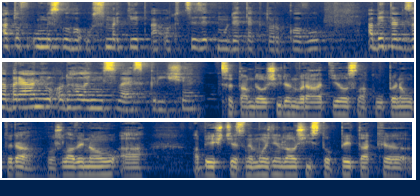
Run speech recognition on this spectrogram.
a to v úmyslu ho usmrtit a odcizit mu detektor kovu, aby tak zabránil odhalení své skrýše. Se tam další den vrátil s nakoupenou teda hořlavinou a aby ještě znemožnil další stopy, tak eh,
